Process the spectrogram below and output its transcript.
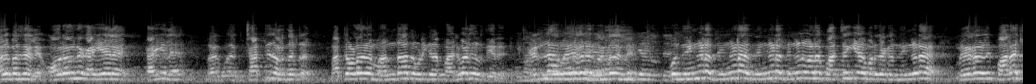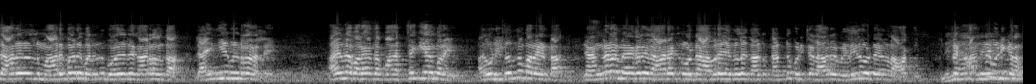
അത് മനസ്സിലല്ലേ ഓരോന്റെ കയ്യിലെ കയ്യിൽ ചട്ടി നടന്നിട്ട് മറ്റുള്ളവരെ മന്ദാന്ന് വിളിക്കുന്ന പരിപാടി നിർത്തിയത്. എല്ലാ മേഖലയും നല്ലതല്ലേ? അപ്പൊ നിങ്ങളെ നിങ്ങളുടെ നിങ്ങളുടെ നിങ്ങൾ വേണേ പച്ചയ്ക്കാൻ പറഞ്ഞേക്കാം. നിങ്ങളുടെ മേഖലകളിൽ പല ചാനലുകളിൽ മാറി മാറി വരുന്ന പോയതിന്റെ കാരണം എന്താ? ലൈംഗിക പീഡനമല്ലേ? അതെന്താ പറയാത്ത പച്ചയ്ക്കാൻ പറയും. അതുകൊണ്ട് ഇതൊന്നും പറയണ്ട. ഞങ്ങളുടെ മേഖലയിൽ ആരെങ്കിലും ഉണ്ട് അവരെ ഞങ്ങൾ കണ്ടുപിടിച്ചാൽ അവരെ വെളിയിലോട്ട് ഞങ്ങൾ ആക്കും. കണ്ടുപിടിക്കണം.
